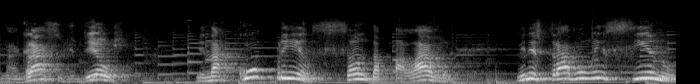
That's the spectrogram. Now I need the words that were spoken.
na graça de Deus e na compreensão da palavra, ministravam o ensino.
